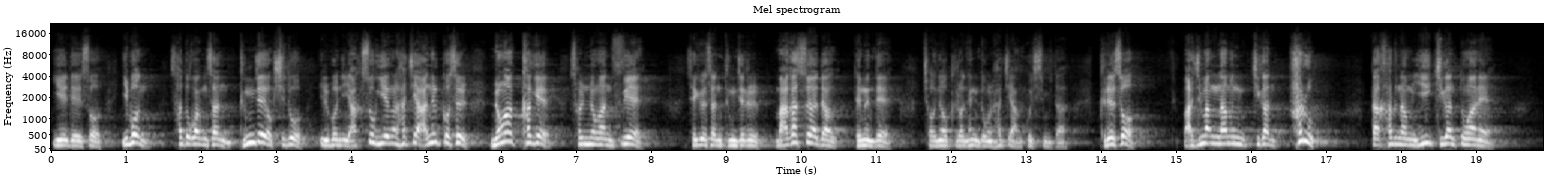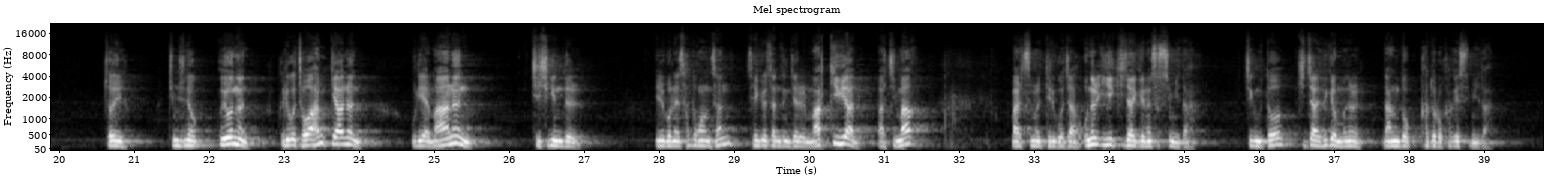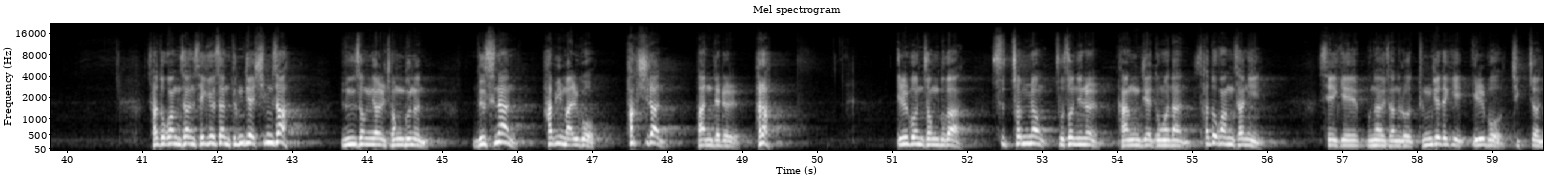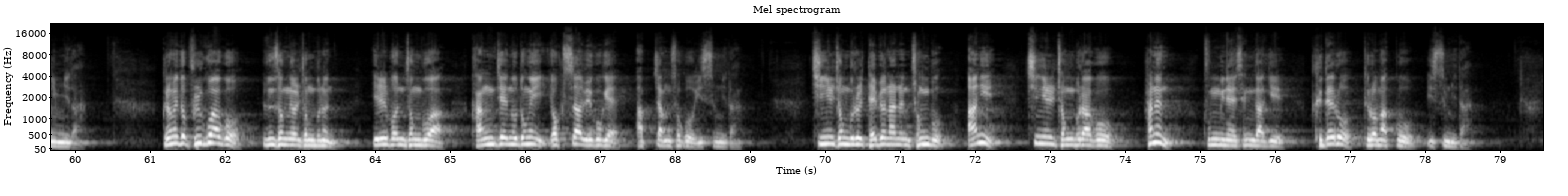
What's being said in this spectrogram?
이에 대해서 이번 사도광산 등재 역시도 일본이 약속 이행을 하지 않을 것을 명확하게 설명한 후에 세계유산 등재를 막았어야 되는데 전혀 그런 행동을 하지 않고 있습니다. 그래서 마지막 남은 기간 하루, 딱 하루 남은 이 기간 동안에 저희 김준혁 의원은 그리고 저와 함께하는 우리의 많은 지식인들 일본의 사도광산 세계유산 등재를 막기 위한 마지막 말씀을 드리고자 오늘 이 기자회견에 섰습니다. 지금부터 기자회견문을 낭독하도록 하겠습니다. 사도광산 세계유산 등재 심사 윤석열 정부는 느슨한 합의 말고 확실한 반대를 하라. 일본 정부가 수천 명 조선인을 강제 동원한 사도광산이 세계 문화유산으로 등재되기 일보 직전입니다. 그럼에도 불구하고 윤석열 정부는 일본 정부와 강제 노동의 역사 왜곡에 앞장서고 있습니다. 친일 정부를 대변하는 정부, 아니 친일 정부라고 하는 국민의 생각이 그대로 들어맞고 있습니다.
